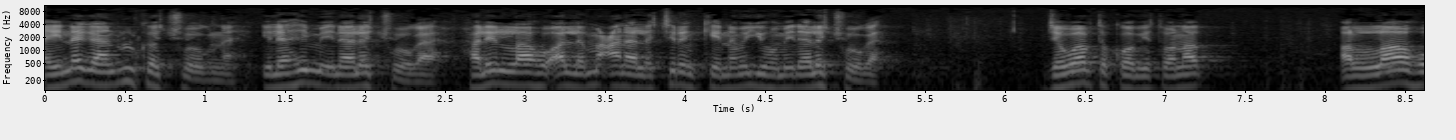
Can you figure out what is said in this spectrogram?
aynagaan dhulka joogna ilaahay ma inaala joogaa halillaahu alle macanaa la jirankeenna ma yaho ma inaala joogaa jawaabta koob iyo tobnaad allaahu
